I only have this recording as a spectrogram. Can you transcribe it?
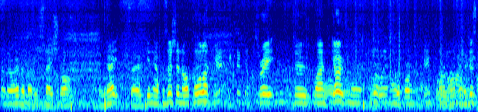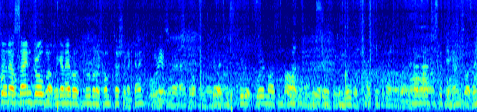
So they're over, but we stay strong. Okay, so get in our position. I'll call it. Three, two, one, go. We're just doing our same drill, but we're going to have a little bit of competition, okay? Good. Just get it. We're nice and tight. Just see can move it. No, no, just with your hands like this.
